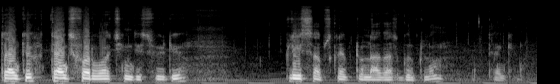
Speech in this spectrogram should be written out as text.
thank you. Thanks for watching this video. Please subscribe to nagas gurukulam thank you.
